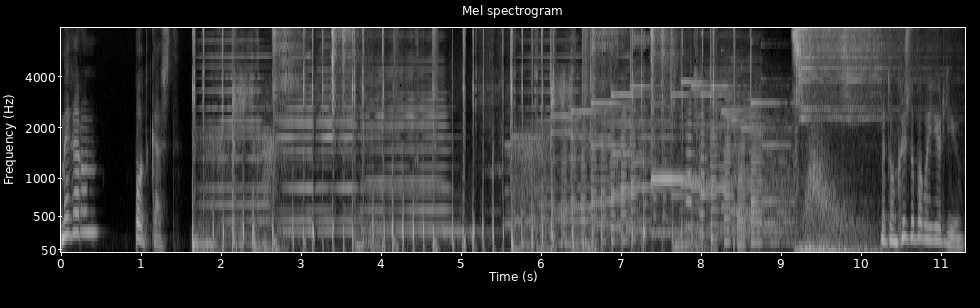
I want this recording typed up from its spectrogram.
Μέγαρον Podcast. Με τον Χρήστο Παπαγεωργίου.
